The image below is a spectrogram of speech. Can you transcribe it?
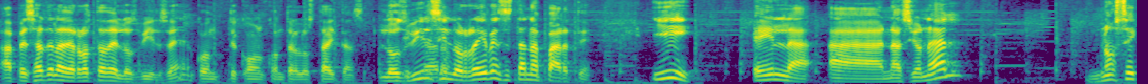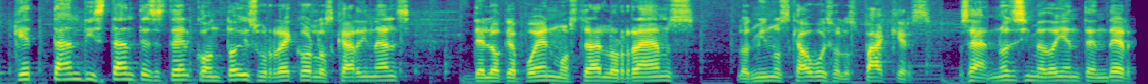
A pesar de la derrota de los Bills, ¿eh? Con- con- contra los Titans. Los Bills y los Ravens están aparte. Y en la nacional, no sé qué tan distantes estén con todo y su récord los Cardinals de lo que pueden mostrar los Rams, los mismos Cowboys o los Packers. O sea, no sé si me doy a entender.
